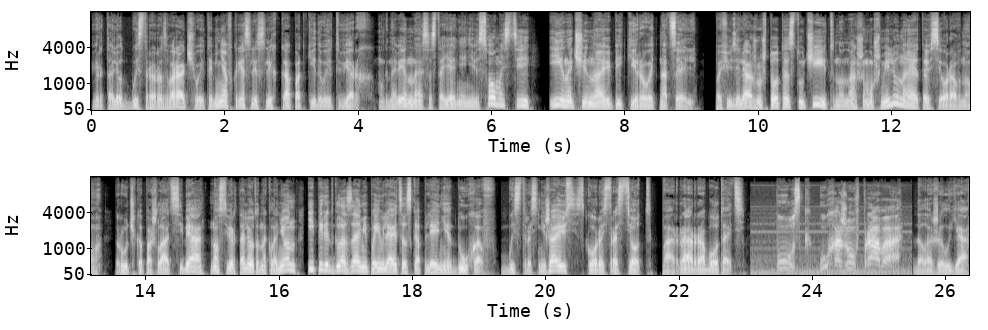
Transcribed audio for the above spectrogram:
Вертолет быстро разворачивает, а меня в кресле слегка подкидывает вверх. Мгновенное состояние невесомости и начинаю пикировать на цель. По фюзеляжу что-то стучит, но нашему шмелю на это все равно. Ручка пошла от себя, нос вертолета наклонен, и перед глазами появляется скопление духов. Быстро снижаюсь, скорость растет. Пора работать. «Пуск! Ухожу вправо!» – доложил я.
